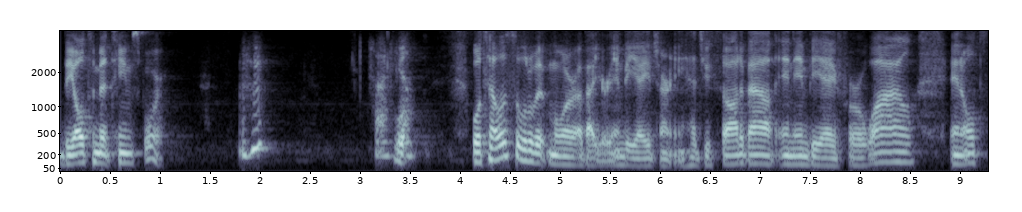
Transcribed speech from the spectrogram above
the ultimate team sport. Mm-hmm. So, yeah. Well, well, tell us a little bit more about your MBA journey. Had you thought about an MBA for a while, and ult-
